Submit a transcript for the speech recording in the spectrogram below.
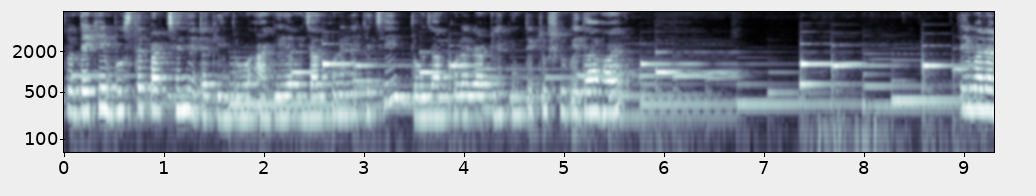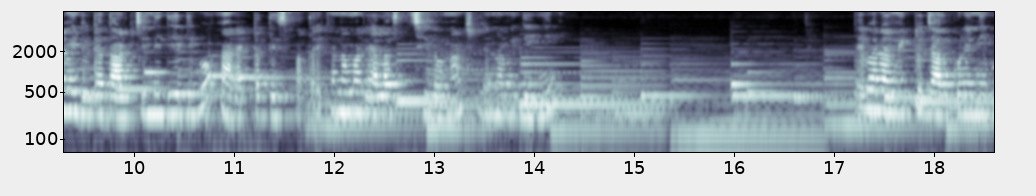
তো দেখে বুঝতে পারছেন, এটা কিন্তু আগে আমি জাল করে রেখেছি। তো জাল করে রাখলে কিন্তু একটু সুবিধা হয়। এবার আমি দুটা দারচিনি দিয়ে দিব। আর একটা তেজপাতা। এখানে আমার এলাচ ছিল না, সেজন্য আমি দিইনি। এবার আমি একটু জাল করে নিব।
